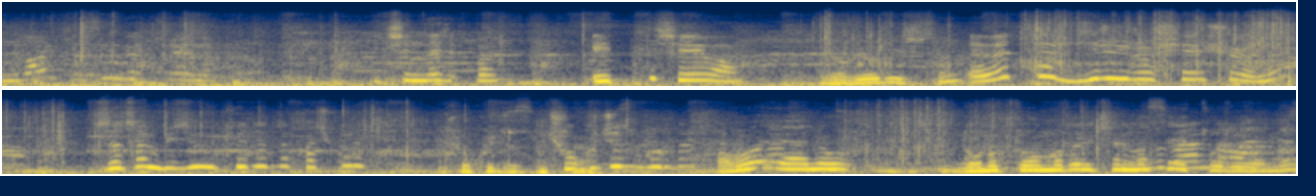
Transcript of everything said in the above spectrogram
Bundan kesin götürelim. İçinde bak etli şey var. Ravioli işte. Evet de 1 euro şey şöyle. Zaten bizim ülkede de kaç para? Çok ucuzmuş. Çok ha. ucuz burada. Ama yani o donuk dolmadan için nasıl et oluyor onda?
